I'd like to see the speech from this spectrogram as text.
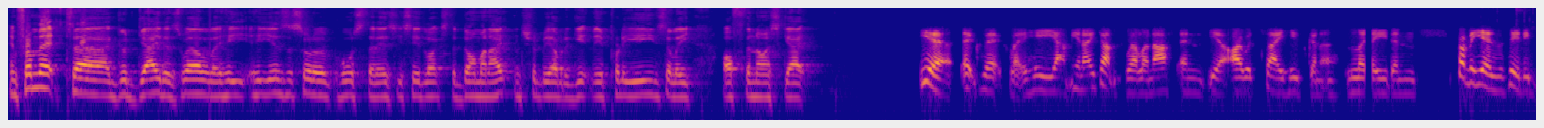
And from that uh, good gate as well, he, he is a sort of horse that, as you said, likes to dominate and should be able to get there pretty easily off the nice gate. Yeah, exactly. He, um, you know, he jumps well enough, and yeah, I would say he's going to lead and probably, yeah, as I said, he,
